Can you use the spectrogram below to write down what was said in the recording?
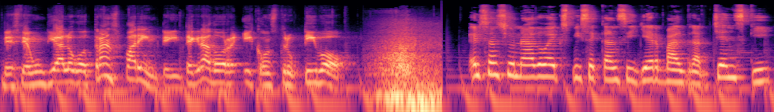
desde un diálogo transparente, integrador y constructivo. El sancionado ex vicecanciller Jensky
